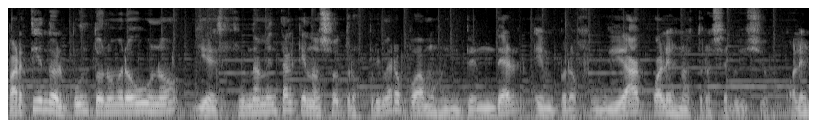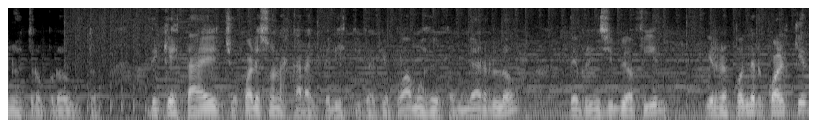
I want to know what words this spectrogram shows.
Partiendo del punto número uno, y es fundamental que nosotros primero podamos entender en profundidad cuál es nuestro servicio, cuál es nuestro producto, de qué está hecho, cuáles son las características, que podamos defenderlo de principio a fin y responder cualquier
